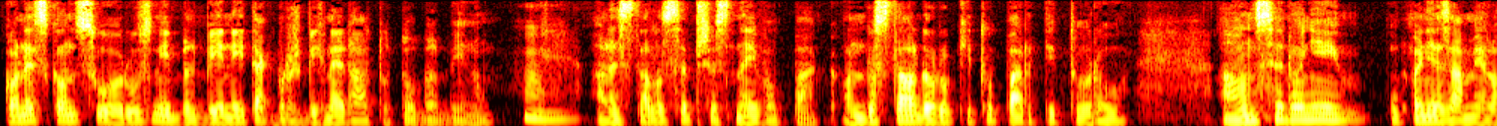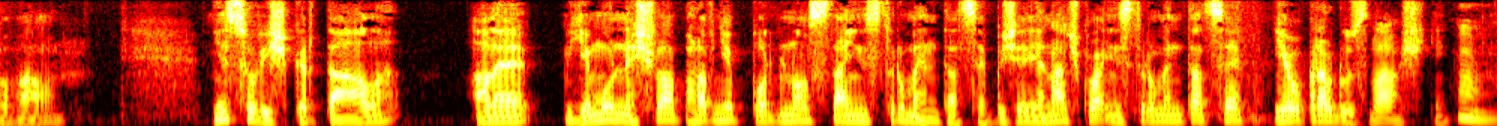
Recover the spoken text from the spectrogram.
konec konců různý blbiny, tak proč bych nedal tuto blbinu. Hmm. Ale stalo se přesný opak. On dostal do ruky tu partituru a on se do ní úplně zamiloval. Něco vyškrtal, ale jemu nešla hlavně pod nos ta instrumentace, protože Janáčková instrumentace je opravdu zvláštní. Hmm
